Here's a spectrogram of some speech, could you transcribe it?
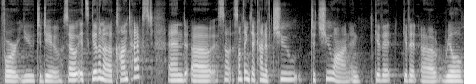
for you to do. So it's given a context and uh, so, something to kind of chew to chew on and give it, give it a real,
